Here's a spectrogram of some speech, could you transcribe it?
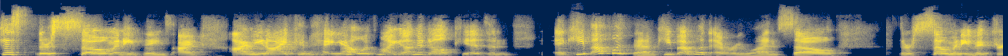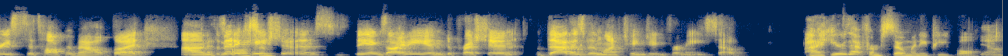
Just there's so many things. I I mean, I can hang out with my young adult kids and and keep up with them, keep up with everyone. So there's so many victories to talk about, but um, the medications, awesome. the anxiety and depression, that has been life changing for me. So I hear that from so many people. Yeah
